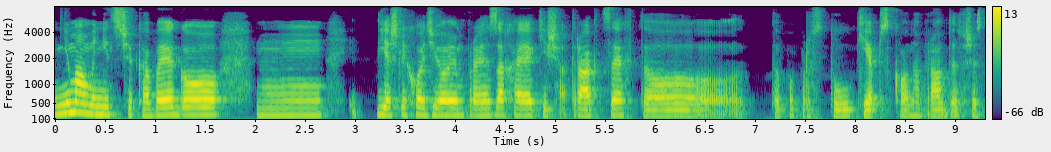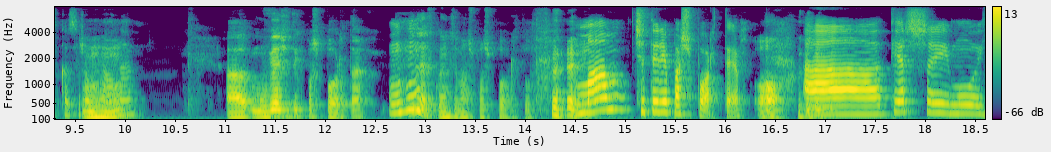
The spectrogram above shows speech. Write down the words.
nie mamy nic ciekawego. Mm, Jeśli chodzi o imprezach, o jakichś atrakcjach, to, to po prostu kiepsko, naprawdę wszystko zrobione. A mówiłaś o tych paszportach. Mhm. Ile w końcu masz paszportów? Mam cztery paszporty. O! A pierwszy mój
